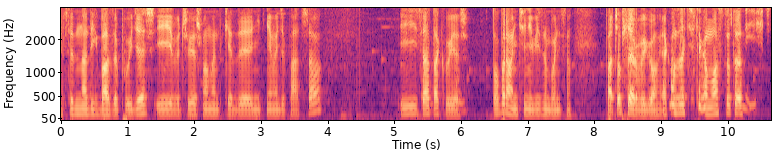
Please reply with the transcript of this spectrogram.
I wtedy nad ich bazę pójdziesz i wyczujesz moment, kiedy nikt nie będzie patrzał i zaatakujesz. Dobra, oni cię nie widzą, bo oni są... Patrz, obserwuj go. Jak on zleci z tego mostu, to... Oczywiście.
